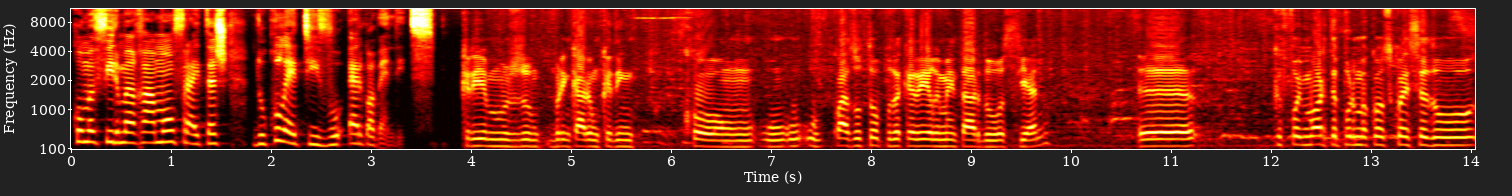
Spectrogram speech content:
como afirma Ramon Freitas, do coletivo coletivo Ergo Bandits. Queríamos brincar um bocadinho com o, o, quase o topo da cadeia alimentar do oceano, uh, que foi morta por uma consequência do,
